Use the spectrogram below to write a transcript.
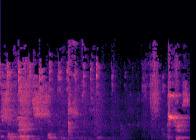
Soft hands, soft hands. Cheers.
